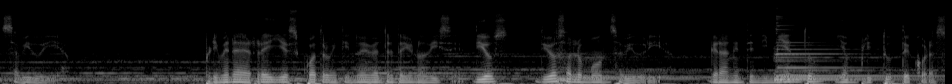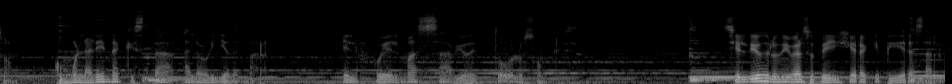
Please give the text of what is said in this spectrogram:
Sabiduría. Primera de Reyes 4:29 al 31 dice, Dios dio a Salomón sabiduría, gran entendimiento y amplitud de corazón, como la arena que está a la orilla del mar. Él fue el más sabio de todos los hombres. Si el Dios del universo te dijera que pidieras algo,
